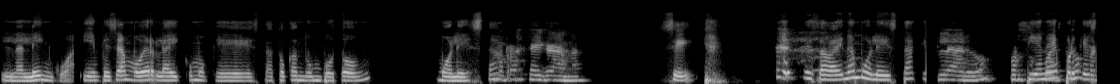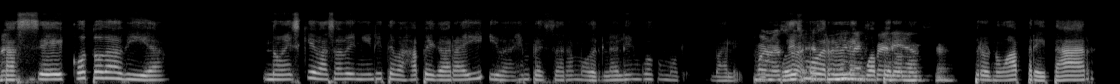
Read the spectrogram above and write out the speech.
la lengua y empiece a moverla ahí como que está tocando un botón, molesta. rasca y gana. Sí, esa vaina molesta que Claro, por tiene porque pero está es- seco todavía. No es que vas a venir y te vas a pegar ahí y vas a empezar a mover la lengua como que, vale, bueno, puedes eso mover la lengua, pero no, pero no apretar,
